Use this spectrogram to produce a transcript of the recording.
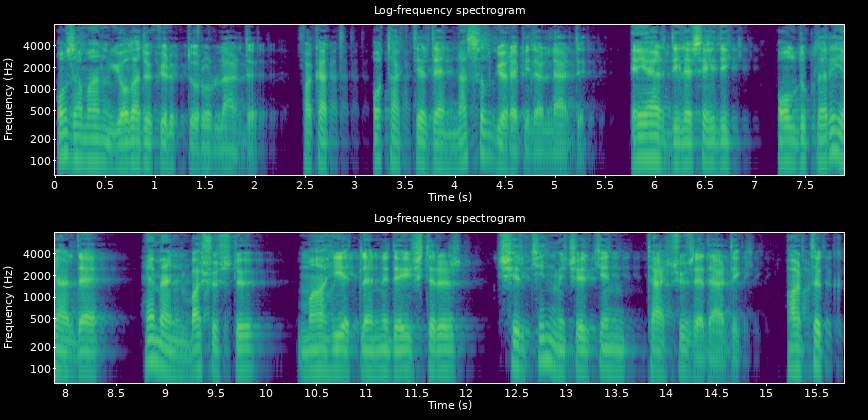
O zaman yola dökülüp dururlardı. Fakat o takdirde nasıl görebilirlerdi? Eğer dileseydik oldukları yerde hemen başüstü mahiyetlerini değiştirir, çirkin mi çirkin ters yüz ederdik. Artık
